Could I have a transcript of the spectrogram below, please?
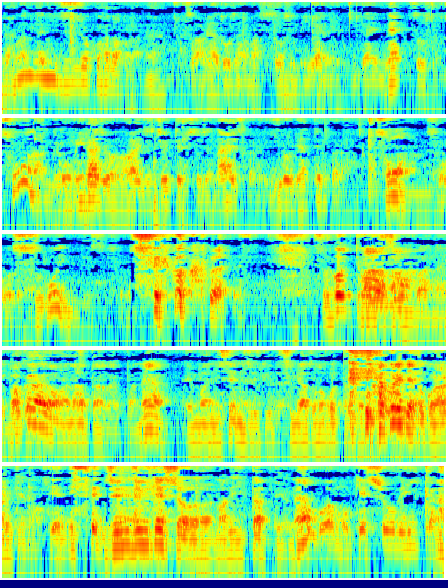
何気に実力派だからね。そう、ありがとうございます。そうそう、意外に、意外にね、そうそう。そうなんだよ。ゴミラジオの合図中ってる人じゃないですから、いろいろやってるから。そうなんです。すごいんですよすごくは、すごいってことまあはすごくはないけど。まあバカよあなたがやっぱね M−2019 で爪痕残ったから隠れてるところあるけどいや、2010準々決勝まで行ったっていうねそこはもう決勝でいいから、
